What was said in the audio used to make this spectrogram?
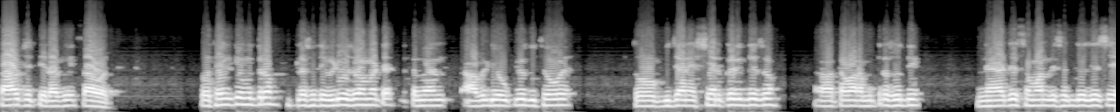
સાવચેતી રાખવી, સાવધ. તો થેન્ક યુ મિત્રો. એટલે સુધી વીડિયો જોવા માટે. તમે આ વીડિયો ઉપયોગી થયો હોય તો બીજાને શેર કરી દેજો તમારા મિત્ર સુધી. ને આ જે સમાનાર્થી શબ્દો જે છે,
